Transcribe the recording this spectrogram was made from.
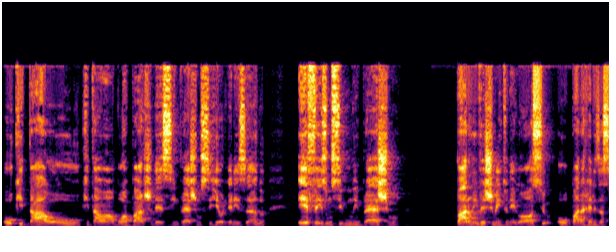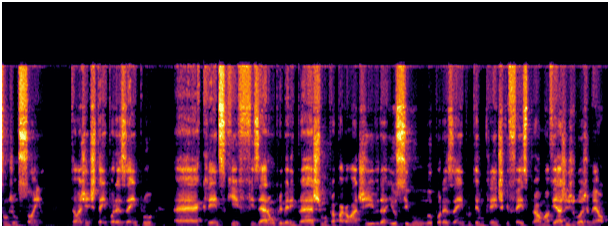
ou quitar, ou quitar uma boa parte desse empréstimo se reorganizando, e fez um segundo empréstimo para um investimento em negócio ou para a realização de um sonho. Então, a gente tem, por exemplo, é, clientes que fizeram o primeiro empréstimo para pagar uma dívida e o segundo, por exemplo, tem um cliente que fez para uma viagem de lua de mel.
